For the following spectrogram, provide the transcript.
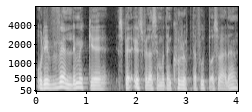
Och det är väldigt mycket utspelar sig mot den korrupta fotbollsvärlden.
